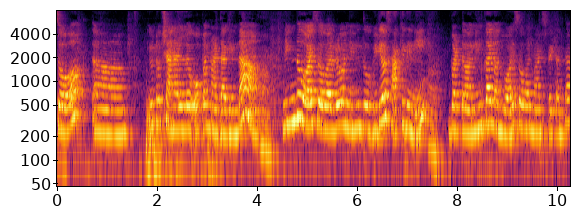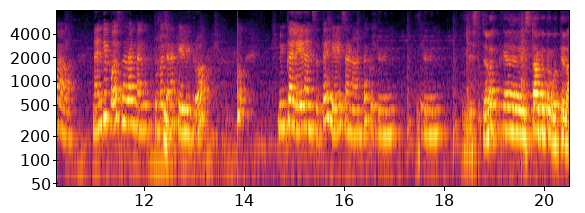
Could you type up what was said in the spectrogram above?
So YouTube channel open ಮಾಡಿದಾಗಿಂದ ನಿಮ್ಮದು ನಿಮ್ದು ವಾಯ್ಸ್ ಓವರು ನಿಮ್ದು ವಿಡಿಯೋಸ್ ಹಾಕಿದ್ದೀನಿ. ಹಾಂ. ಬಟ್ ನಿಮ್ಮ ಕೈಲಿ ಒಂದು ವಾಯ್ಸ್ ಓವರ್ ಮಾಡಿಸ್ಬೇಕಂತ ನನಗೆ ಪರ್ಸ್ನಲಾಗಿ ನಂಗೆ ತುಂಬ ಜನ ಕೇಳಿದ್ರು. ನಿಮ್ಮ ಕೈಲಿ ಏನು ಅನಿಸುತ್ತೆ ಹೇಳ್ಸೋಣ ಅಂತ ಕೂತಿದ್ದೀನಿ. ಕೂತಿದ್ದೀನಿ. ಎಷ್ಟು ಜನಕ್ಕೆ ಇಷ್ಟ ಆಗುತ್ತೋ ಗೊತ್ತಿಲ್ಲ.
